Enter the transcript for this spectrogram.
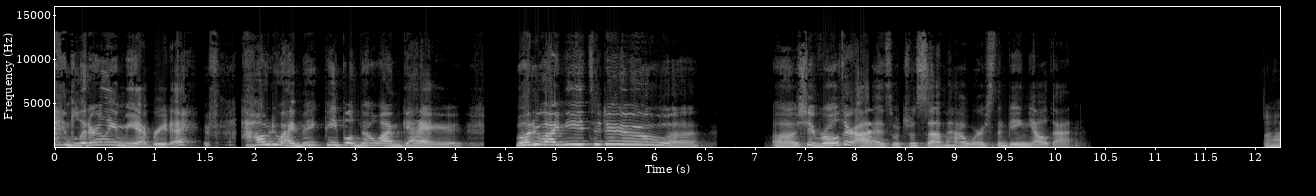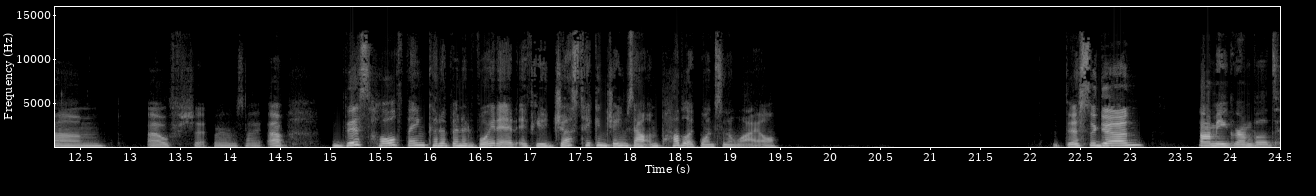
literally me every day. How do I make people know I'm gay? What do I need to do? Uh, she rolled her eyes, which was somehow worse than being yelled at. Um. Oh shit. Where was I? Oh, This whole thing could have been avoided if you'd just taken James out in public once in a while. this again. Tommy grumbled.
